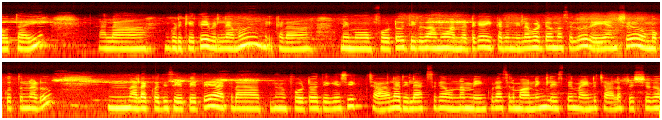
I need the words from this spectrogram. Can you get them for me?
అవుతాయి. అలా గుడికైతే వెళ్ళాము. ఇక్కడ మేము ఫోటో దిగుదాము అన్నట్టుగా ఇక్కడ నిలబడ్డాము అసలు. రేయాన్స్ మొక్కుతున్నాడు. అలా కొద్దిసేపు అయితే అక్కడ ఫోటో దిగేసి చాలా రిలాక్స్గా ఉన్నాం. మేము కూడా అసలు మార్నింగ్ లేస్తే మైండ్ చాలా ఫ్రెష్గా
